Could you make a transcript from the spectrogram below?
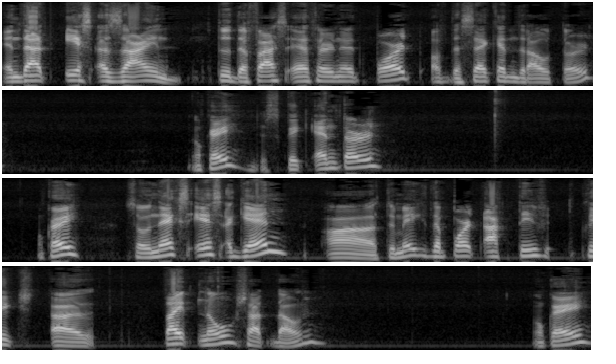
and that is assigned to the fast Ethernet port of the second router. Okay? Just click enter. Okay? So next is again uh, to make the port active, click uh, type no shutdown. Okay?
